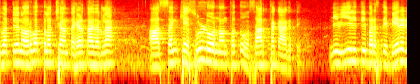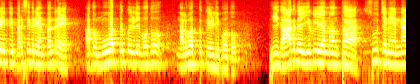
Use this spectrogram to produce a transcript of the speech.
ಇವತ್ತೇನು ಅರವತ್ತು ಲಕ್ಷ ಅಂತ ಹೇಳ್ತಾ ಇದ್ದಾರಲ್ಲ ಆ ಸಂಖ್ಯೆ ಸುಳ್ಳು ಅನ್ನೋವಂಥದ್ದು ಸಾರ್ಥಕ ಆಗುತ್ತೆ. ನೀವು ಈ ರೀತಿ ಬರೆಸದೆ, ಬೇರೆ ರೀತಿ ಬರೆಸಿದ್ರಿ ಅಂತಂದರೆ ಅದು ಮೂವತ್ತಕ್ಕೂ ಇಳಿಬೋದು, ನಲವತ್ತಕ್ಕೂ ಇಳಿಬೋದು. ಹೀಗಾಗದೆ ಇರಲಿ ಅನ್ನೋಂಥ ಸೂಚನೆಯನ್ನು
